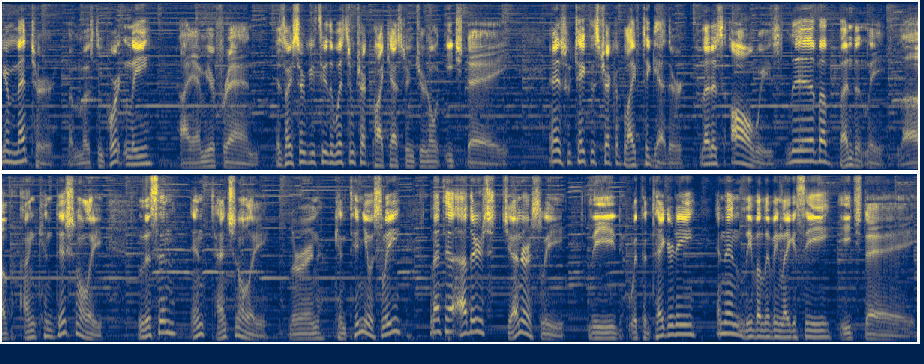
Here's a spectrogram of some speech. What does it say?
your mentor, but most importantly, I am your friend as I serve you through the Wisdom Trek podcast and journal each day. And as we take this trek of life together, let us always live abundantly, love unconditionally, listen intentionally, learn continuously, lend to others generously, lead with integrity, and then leave a living legacy each day.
